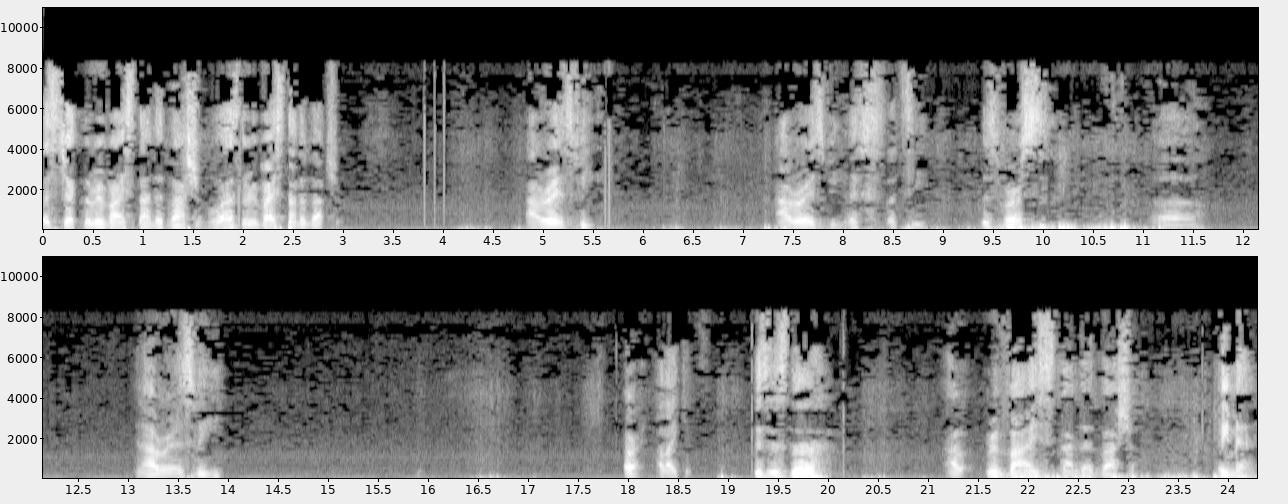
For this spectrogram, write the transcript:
Let's check the Revised Standard Version. Who has the Revised Standard Version? RSV. RSV. Let's let's see this verse. Uh, in RSV. All right, I like it. This is the uh, Revised Standard Version. Amen.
